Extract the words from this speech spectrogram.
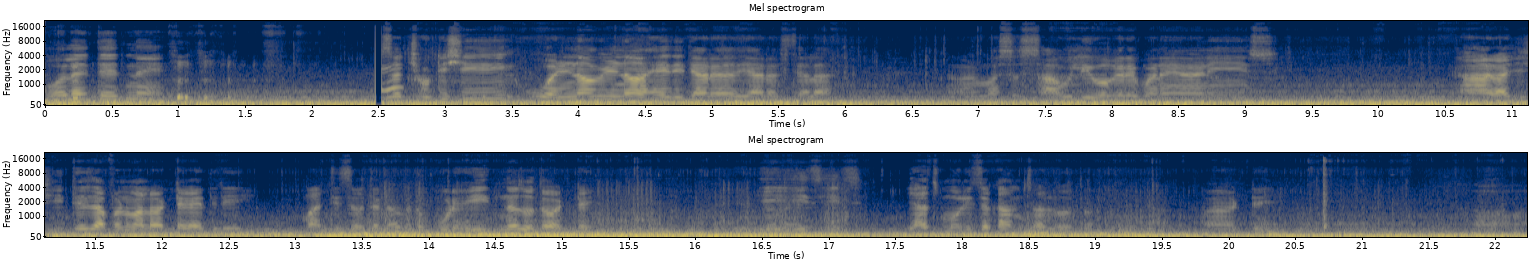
बोलायचं येत नाही. असं छोटीशी वळणं विळणं आहे ती र- या रस्त्याला. मस्त सावली वगैरे पण आहे आणि हा राजेश इथेच आपण मला वाटतं काहीतरी मातीचं होतं का तो पुढे हे इथनंच होतं वाटतंय. ही हीच हीच. ह्याच मोरीचं काम चालू होतं. वाटतंय हा,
